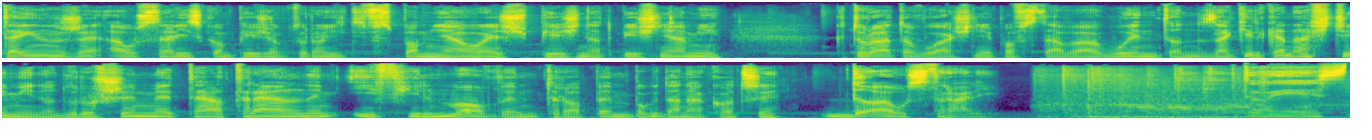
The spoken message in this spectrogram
tęże australijską pieśń, o której wspomniałeś, pieśń nad pieśniami która to właśnie powstała w Winton. Za kilkanaście minut ruszymy teatralnym i filmowym tropem Bogdana Kocy do Australii. To jest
